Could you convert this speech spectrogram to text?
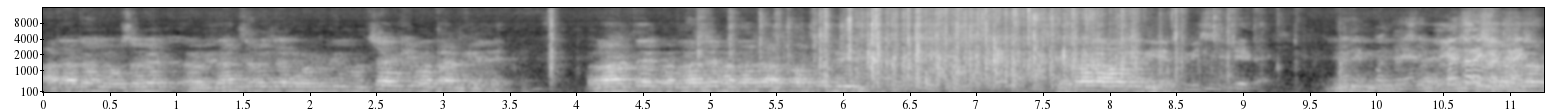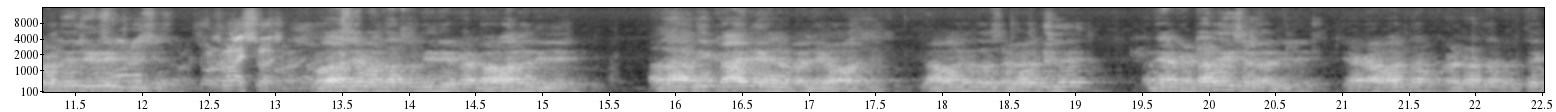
आता तर लोकसभेत विधानसभेच्या निवडणुकीत उच्चांकी मतदान केलंय. मला वाटतंय पंधराशे मताच्या आसपासचं लीड एका गावाने दिले सोळाशे मताचं लीड एका गावानं दिले आता आणि काय द्यायला पाहिजे गावाने? गावानं तर सगळं दिलंय आणि या गटानेही सगळं दिले या गावातल्या गटातल्या प्रत्येक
